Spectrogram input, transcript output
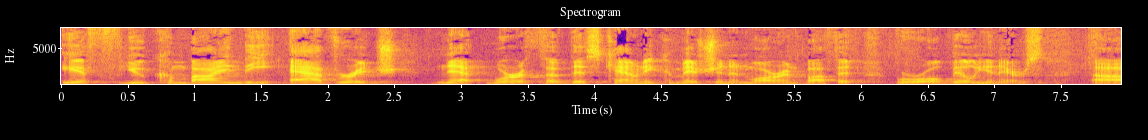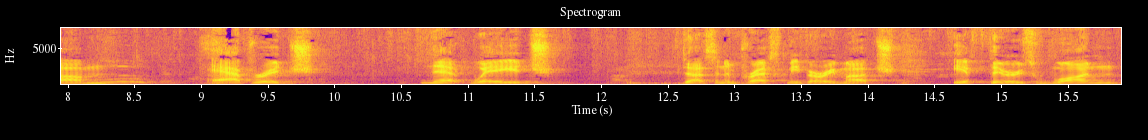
if you combine the average net worth of this county commission and Warren Buffett, we're all billionaires. Um, average net wage doesn't impress me very much. If there's one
